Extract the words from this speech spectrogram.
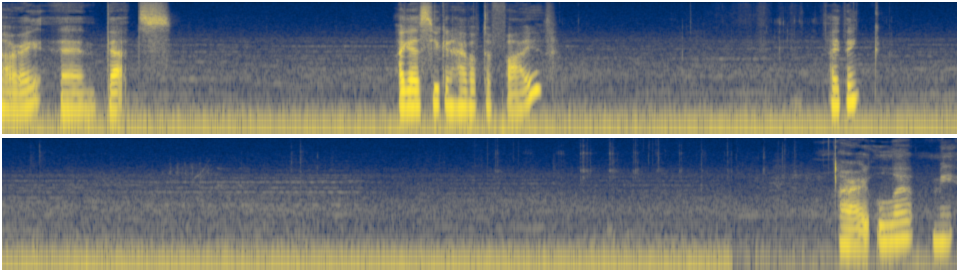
Alright, and that's... I guess you can have up to five? I think. Alright, let me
